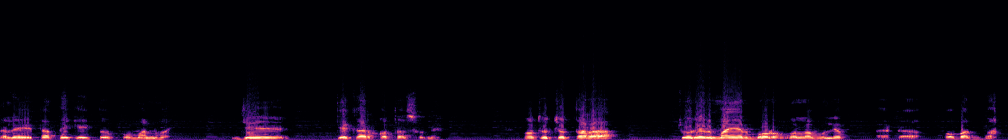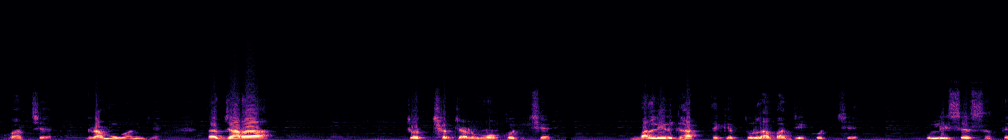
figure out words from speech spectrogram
তাহলে এটা থেকেই তো প্রমাণ হয় যে কে কার কথা শোনে। অথচ তারা চোরের মায়ের বড় গলা বলে একটা প্রবাদ বাক্য আছে গ্রামগঞ্জে। তা যারা চোচ্ছচর্ম করছে, বালির ঘাট থেকে তুলাবাজি করছে, পুলিশের সাথে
